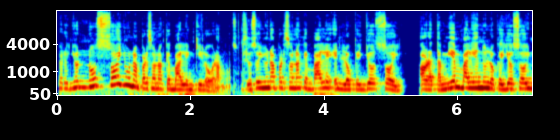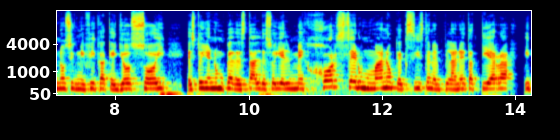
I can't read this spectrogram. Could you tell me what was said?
pero yo no soy una persona que vale en kilogramos. Yo soy una persona que vale en lo que yo soy. Ahora, también valiendo en lo que yo soy no significa que yo soy, estoy en un pedestal de soy el mejor ser humano que existe en el planeta Tierra y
